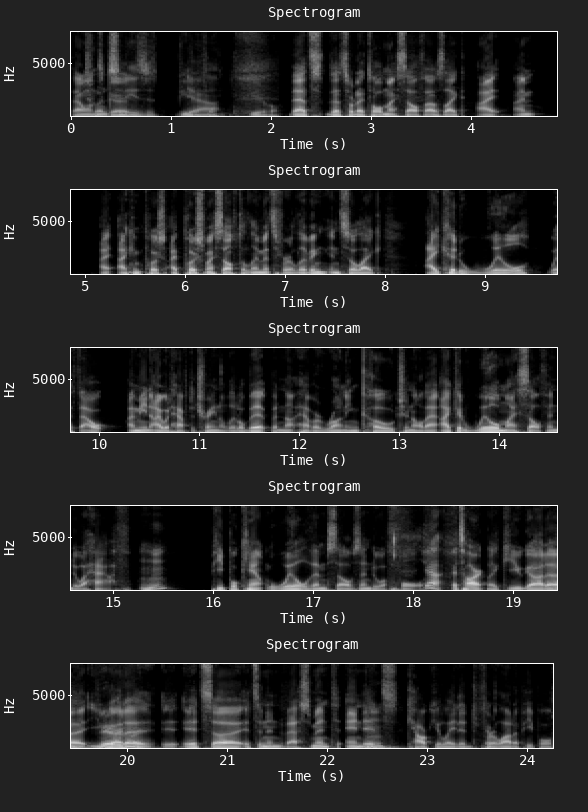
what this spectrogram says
That one's Twin good. Cities is beautiful. Beautiful. That's that's what I told myself. I was like, I I'm I, I can push I push myself to limits for a living. And so like I could will without I mean, I would have to train a little bit, but not have a running coach and all that. I could will myself into a half. Mm-hmm. People can't will themselves into a full. Yeah, it's hard. Like you gotta, you Very gotta. it- It's a, it's an investment, and it's calculated for a lot of people.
